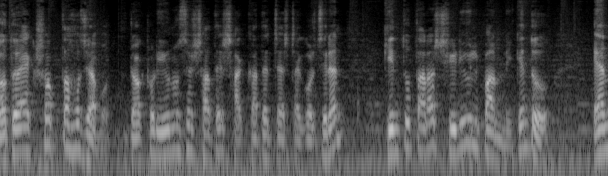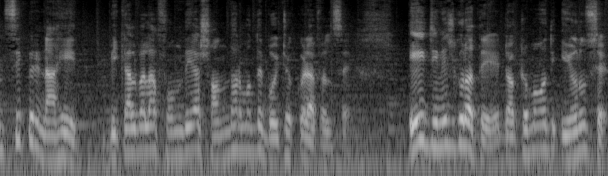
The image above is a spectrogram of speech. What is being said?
গত এক সপ্তাহ যাবৎ ডক্টর ইউনুসের সাথে সাক্ষাতের চেষ্টা করছিলেন, কিন্তু তারা শিডিউল পাননি। কিন্তু এনসিপির নাহিদ বিকালবেলা ফোন দিয়া সন্ধ্যার মধ্যে বৈঠক করে ফেলছে। এই জিনিসগুলোতে ডক্টর মোহাম্মদ ইউনুসের,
